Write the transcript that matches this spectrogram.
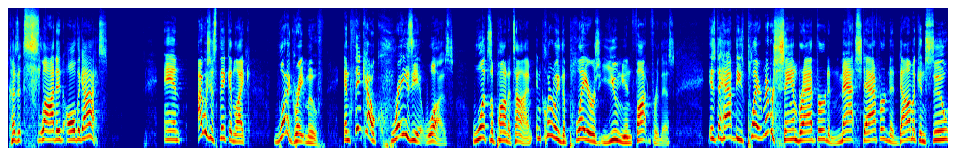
because it slotted all the guys. And I was just thinking, like, what a great move. And think how crazy it was once upon a time, and clearly the players' union fought for this, is to have these players. Remember Sam Bradford and Matt Stafford and Ndamukong Suh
